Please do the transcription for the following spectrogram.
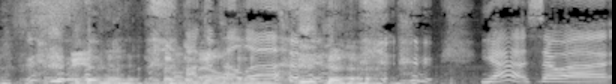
It's a sample with my. Acapella. yeah. So, uh,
